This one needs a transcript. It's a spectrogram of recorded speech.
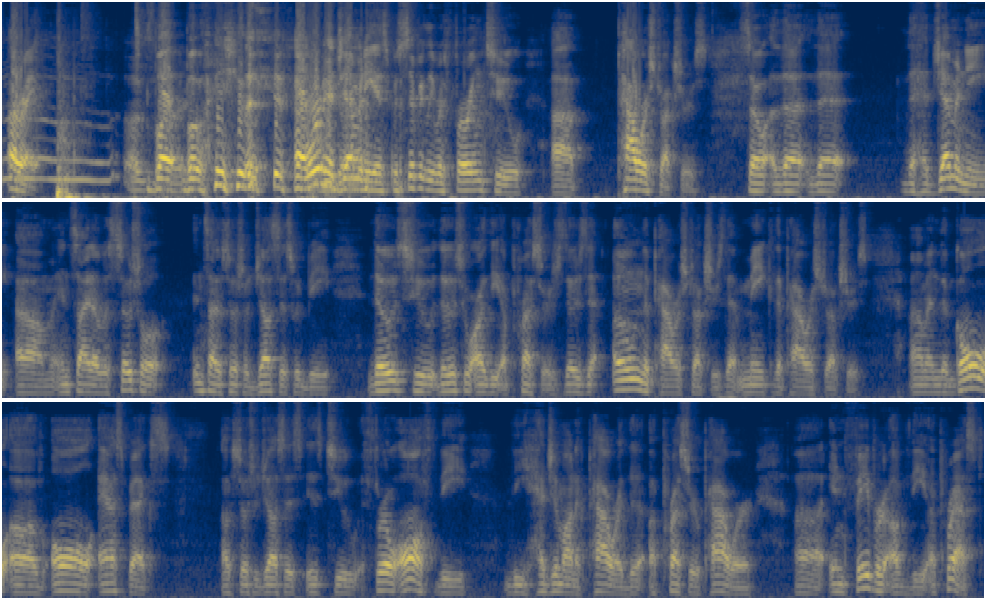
All right, but but the word hegemony is specifically referring to uh, power structures. So the the the hegemony um, inside of a social inside of social justice would be those who those who are the oppressors, those that own the power structures, that make the power structures. Um, and the goal of all aspects of social justice is to throw off the the hegemonic power, the oppressor power, uh, in favor of the oppressed.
